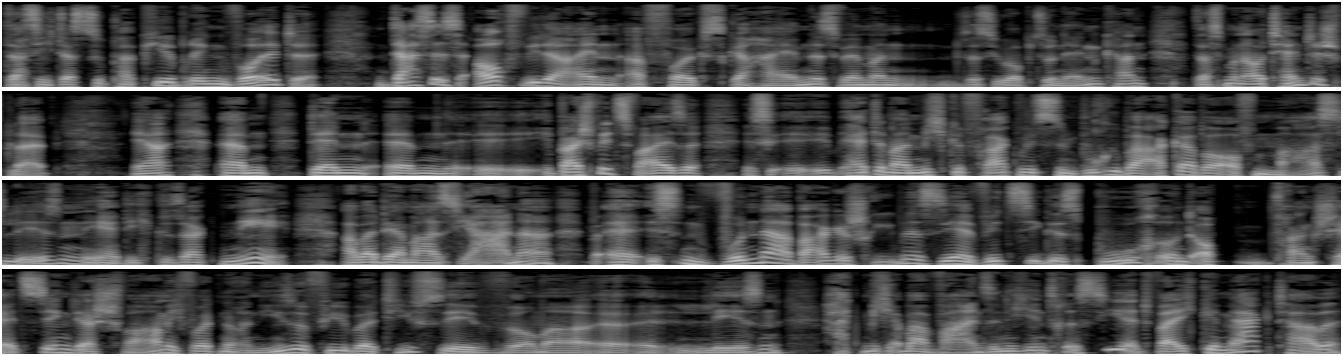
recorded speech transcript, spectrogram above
dass ich das zu Papier bringen wollte. Das ist auch wieder ein Erfolgsgeheimnis, wenn man das überhaupt so nennen kann, dass man authentisch bleibt. Ja, ähm, denn ähm, äh, beispielsweise es, äh, hätte man mich gefragt, willst du ein Buch über Ackerbau auf dem Mars lesen? Nee, hätte ich gesagt, nee. Aber der Marsianer äh, ist ein wunderbar geschriebenes, sehr witziges Buch und auch Frank Schätzing, der Schwarm, ich wollte noch nie so viel über Tiefseewürmer äh, lesen, hat mich aber wahnsinnig interessiert, weil ich gemerkt habe,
